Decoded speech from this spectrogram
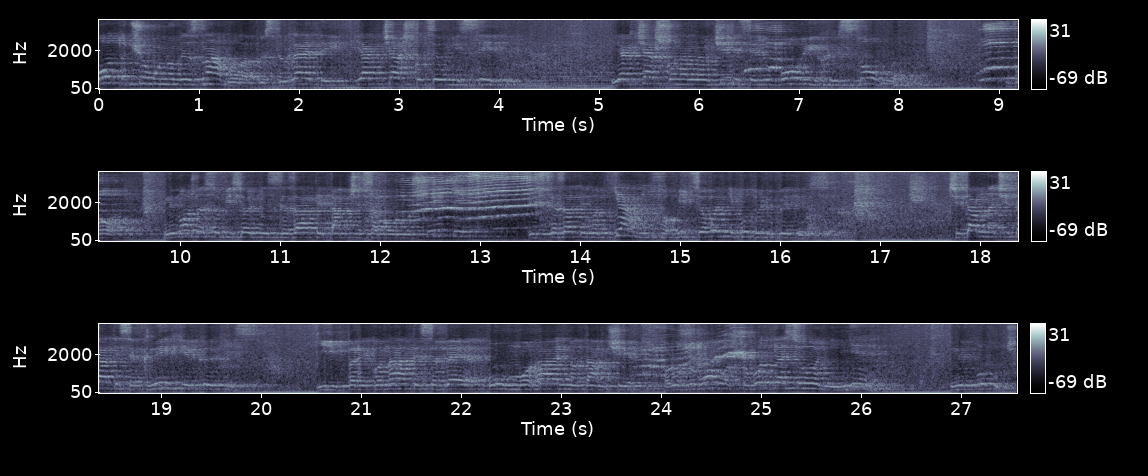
от у чому новизна була, представляєте, як тяжко це вмістити. Як тяжко нам навчитися любов'ю Христовою. Бо не можна собі сьогодні сказати там чи самовнушити і сказати, от я від сьогодні буду любити всіх. Чи там начитатися книг якихось і переконати себе у морально там чи розумово, що от я сьогодні. Ні, не вийде.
